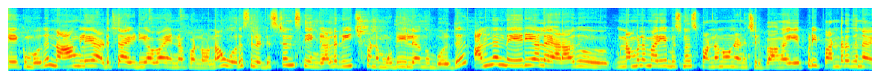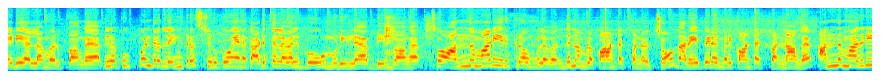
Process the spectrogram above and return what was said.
கேட்கும்போது நாங்களே அடுத்த ஐடியாவாக என்ன பண்ணோம்னா ஒரு சில டிஸ்டன்ஸ்க்கு எங்களால் ரீச் பண்ண முடியலங்கும்போது அந்தந்த ஏரியாவில் யாராவது நம்மள மாதிரியே பிஸ்னஸ் பண்ணணும்னு நினச்சிருப்பாங்க. எப்படி பண்ணுறதுன்னு ஐடியா இல்லாமல் இருப்பாங்க. இல்லை குக் பண்ணுறதுல இன்ட்ரெஸ்ட் இருக்கும். எனக்கு அடுத்த லெவல் போக முடியல அப்படிம்பாங்க. ஸோ அந்த மாதிரி இருக்கிறவங்கள வந்து நம்மளை காண்டாக்ட் பண்ண வச்சோம். நிறைய பேர் அது மாதிரி காண்டாக்ட் பண்ணாங்க. அந்த மாதிரி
